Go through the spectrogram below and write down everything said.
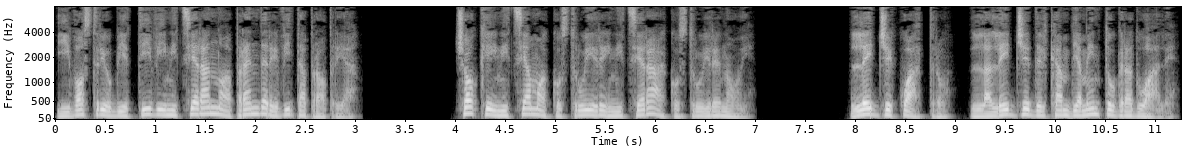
i vostri obiettivi inizieranno a prendere vita propria. Ciò che iniziamo a costruire inizierà a costruire noi. Legge 4. La legge del cambiamento graduale.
